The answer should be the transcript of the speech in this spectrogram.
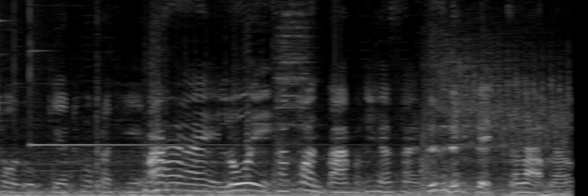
โชว์รูมเกียร์ทั่วประเทศไปลุยพักผ่อนตามปัธยาสายเด็กๆจะหลับแล้ว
